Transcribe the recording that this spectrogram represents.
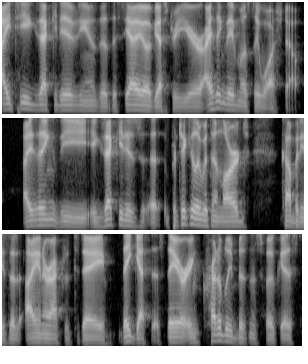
IT executive, you know, the, the CIO of yesteryear, I think they've mostly washed out. I think the executives, uh, particularly within large companies that I interact with today, they get this. They are incredibly business focused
